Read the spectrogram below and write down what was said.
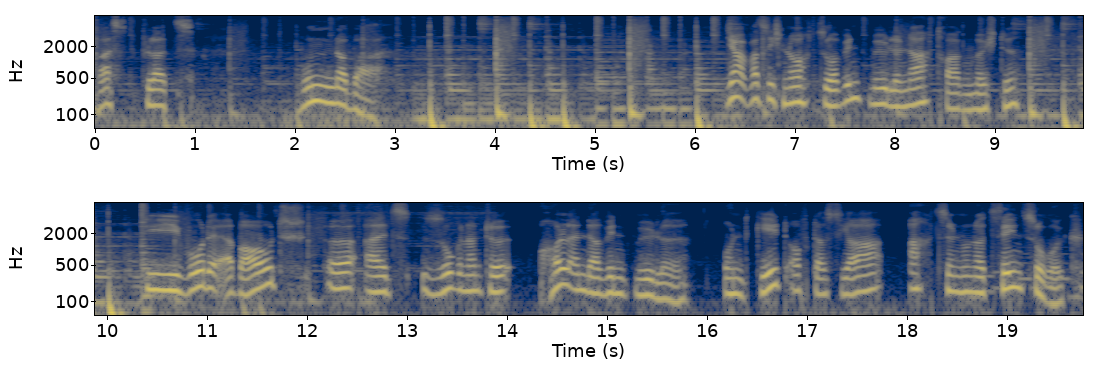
Rastplatz. Wunderbar. Ja, was ich noch zur Windmühle nachtragen möchte, die wurde erbaut äh, als sogenannte Holländer Windmühle und geht auf das Jahr 1810 zurück.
